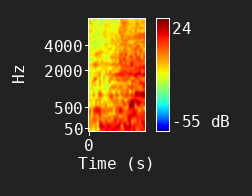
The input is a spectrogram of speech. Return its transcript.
losing.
